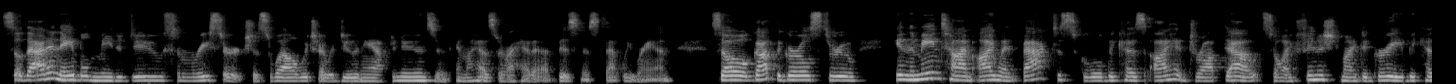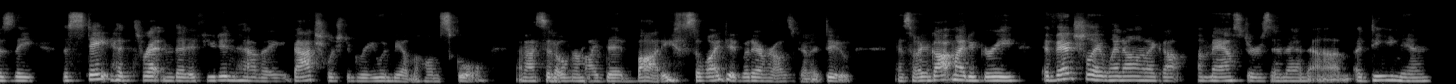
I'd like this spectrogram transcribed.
so that enabled me to do some research as well, which I would do in the afternoons. And, and my husband, and I had a business that we ran. So got the girls through. In the meantime, I went back to school because I had dropped out. So I finished my degree because they the state had threatened that if you didn't have a bachelor's degree, you wouldn't be able to homeschool. And I said, over my dead body. So I did whatever I was going to do. And so I got my degree. Eventually, I went on, I got a master's and then um, a DMin,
